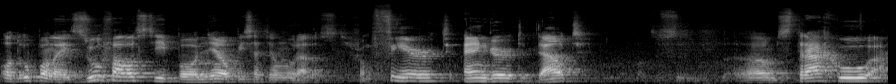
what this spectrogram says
Od úplnej zúfalosti po neopísateľnú radosť. from fear to anger to doubt, Um, strachu a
